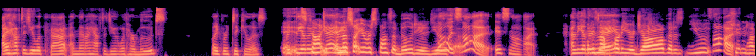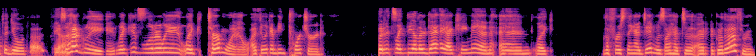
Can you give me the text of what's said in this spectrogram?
I have to deal with that and then I have to deal with her moods. Like ridiculous. Like the other not, and that's not your responsibility to deal no, with No, it's that. not. It's not. And the That other is not part of your job. That is you shouldn't have to deal with that. Yeah. Exactly. Like it's literally like turmoil. I feel like I'm being tortured. But it's like the other day I came in and like the first thing I did was I had to I had to go to the bathroom.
